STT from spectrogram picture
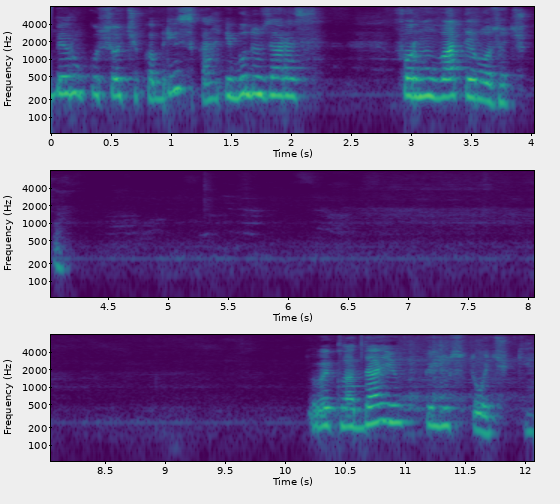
Беру кусочок обрізка і буду зараз формувати розочку. Викладаю пелюсточки.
